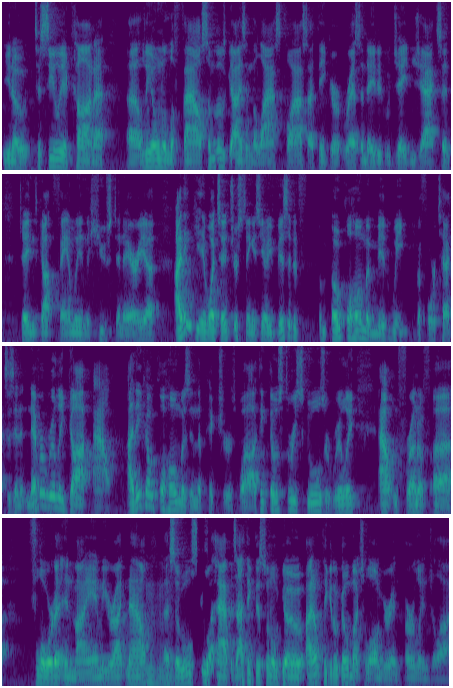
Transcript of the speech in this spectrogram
you know, Tausili Akana uh, Liona Lefau, some of those guys in the last class, I think, are resonated with Jaden Jackson. Jaden's got family in the Houston area. I think what's interesting is, you know, he visited Oklahoma midweek before Texas, and it never really got out. I think Oklahoma's in the picture as well. I think those three schools are really out in front of uh, Florida and Miami right now. Mm-hmm. Uh, so we'll see what happens. I think this one will go. I don't think it'll go much longer in early in July.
